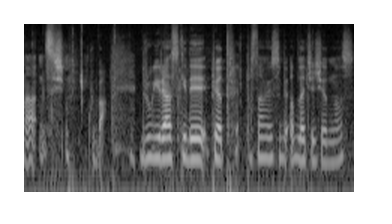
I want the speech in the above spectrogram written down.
No, coś... Kurwa. Drugi raz, kiedy Piotr postanowił sobie odlecieć od nas.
